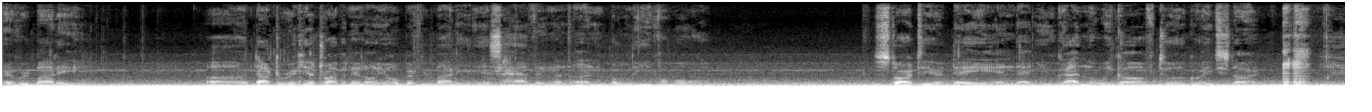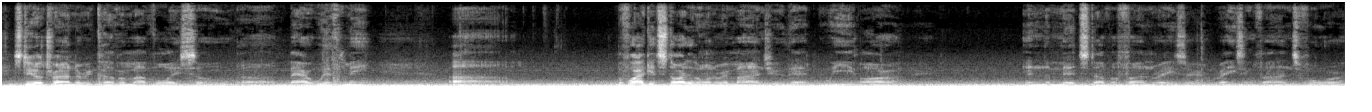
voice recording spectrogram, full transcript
everybody. Uh, Dr. Rick here dropping in on you. Hope everybody is having an unbelievable start to your day and that you've gotten the week off to a great start. Still trying to recover my voice, so uh, bear with me. Uh, before I get started, I want to remind you that we are in the midst of a fundraiser, raising funds for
